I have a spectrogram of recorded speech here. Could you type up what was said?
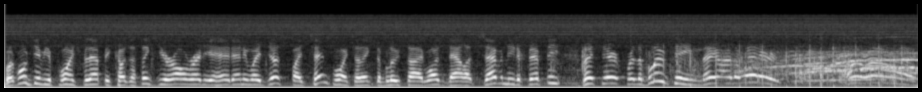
But we'll give you points for that because I think you're already ahead anyway, just by 10 points, I think the blue side was. Now it's 70 to 50. Let's hear it for the blue team. They are the winners. All right.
